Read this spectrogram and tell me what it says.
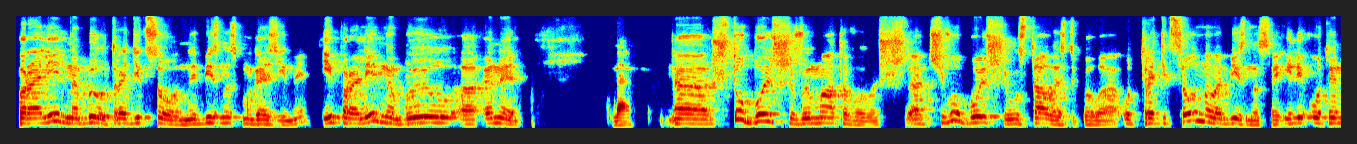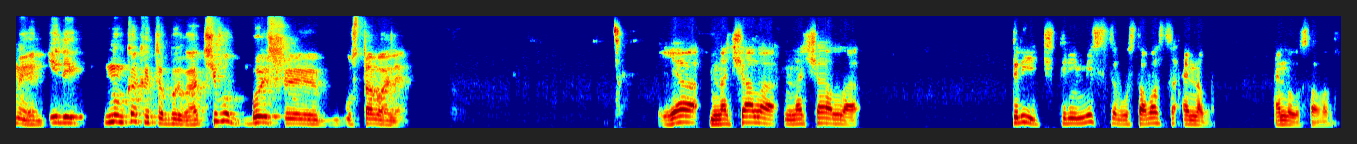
параллельно был традиционный бизнес-магазины и параллельно был э, НЛ. Да. А, что больше выматывало? От чего больше усталость была? От традиционного бизнеса или от НЛ? Или, ну, как это было? От чего больше уставали? Я начало, начало 3-4 месяца уставался НЛ. НЛ уставался.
